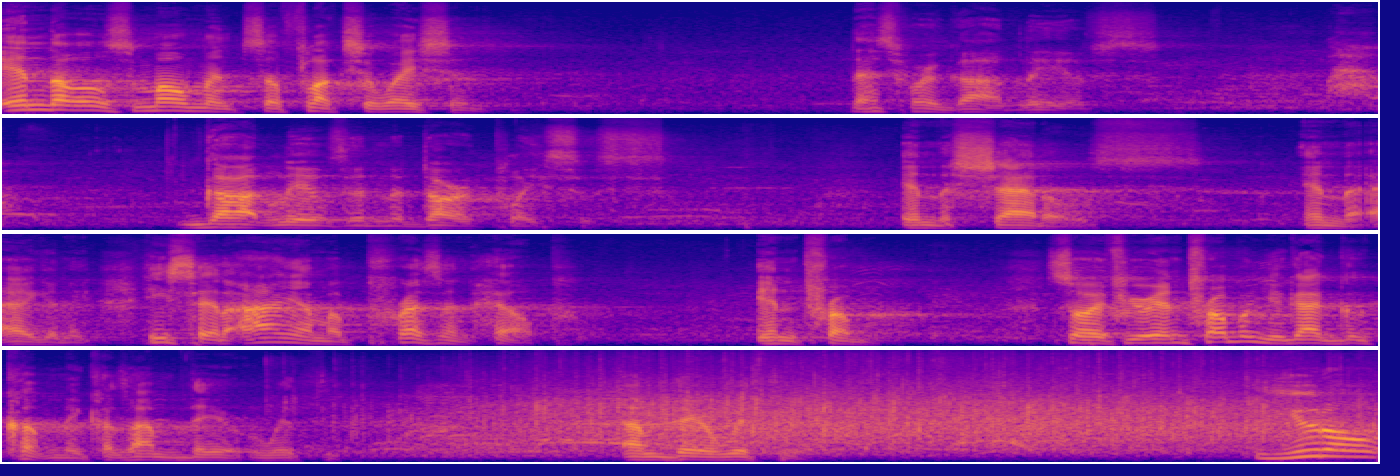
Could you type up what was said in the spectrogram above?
In those moments of fluctuation, that's where God lives. Wow. God lives in the dark places, in the shadows, in the agony. He said, I am a present help in trouble. So if you're in trouble, you got good company because I'm there with you. I'm there with you. You don't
